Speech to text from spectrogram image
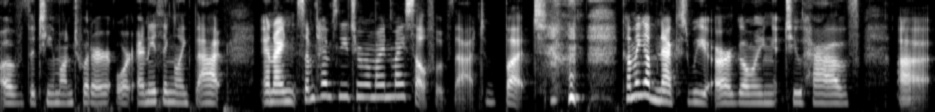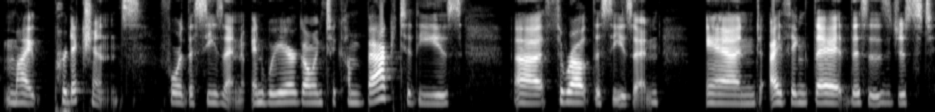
of the team on Twitter or anything like that. And I sometimes need to remind myself of that. But coming up next, we are going to have uh, my predictions for the season. And we are going to come back to these uh, throughout the season. And I think that this is just,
